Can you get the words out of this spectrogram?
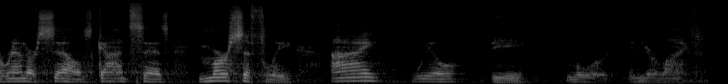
around ourselves, God says, mercifully, I will be Lord in your life.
